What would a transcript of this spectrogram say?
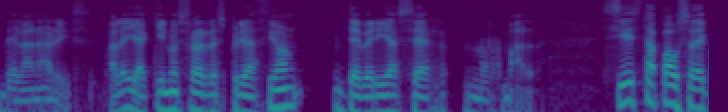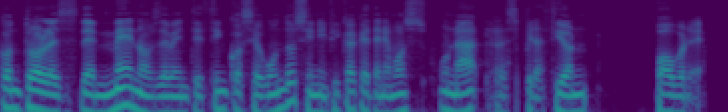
de la nariz, ¿vale? Y aquí nuestra respiración debería ser normal. Si esta pausa de control es de menos de 25 segundos, significa que tenemos una respiración pobre.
